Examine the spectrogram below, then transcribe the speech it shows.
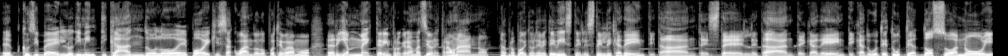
eh, così bello dimenticandolo e poi chissà quando lo potevamo riammettere in programmazione, tra un anno. A proposito, le avete viste le stelle cadenti? Tante stelle, tante cadenti, cadute tutte addosso a noi.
